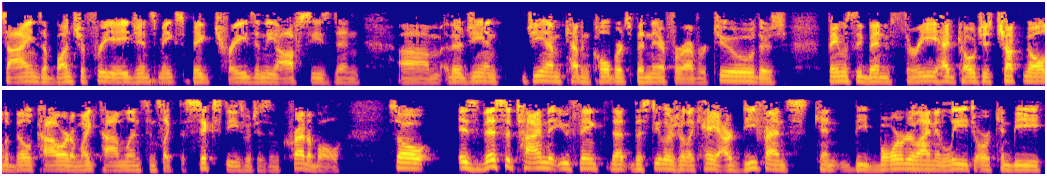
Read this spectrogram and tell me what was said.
signs a bunch of free agents, makes big trades in the offseason. Um, their GM, GM Kevin Colbert's been there forever too. There's famously been three head coaches, Chuck Noll to Bill Cowher to Mike Tomlin since like the 60s, which is incredible. So is this a time that you think that the Steelers are like, hey, our defense can be borderline elite or can be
